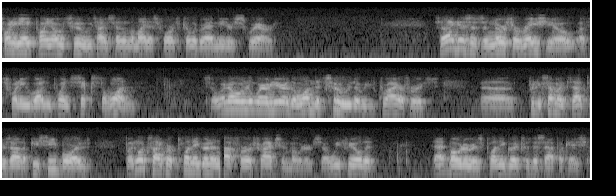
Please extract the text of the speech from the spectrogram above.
28.02 times 10 to the minus fourth kilogram meters squared. So that gives us an inertia ratio of 21.6 to 1. So we're nowhere near the 1 to 2 that we require for uh, putting some semiconductors on a PC board, it looks like we're plenty good enough for a traction motor. So we feel that that motor is plenty good for this application.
